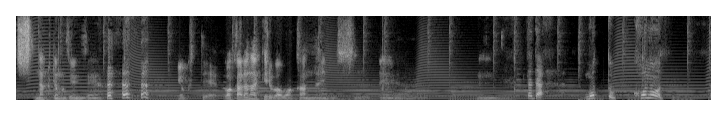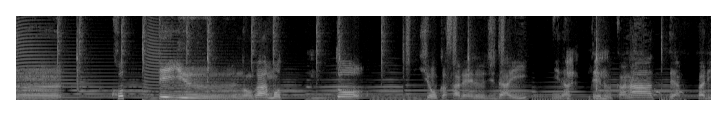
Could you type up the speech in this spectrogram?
しなくても全然 よくて、分からなければ分かんないですし、ええうんうん、ただ、もっと個の、うーん、個っていうのがもっうんと評価される時代になってるかなってやっぱり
